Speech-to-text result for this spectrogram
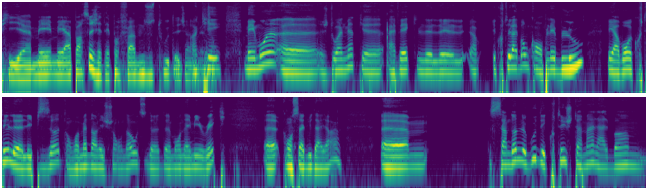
Puis, euh, mais, mais à part ça, j'étais pas fan du tout de Mitchell. OK. Mais moi, euh, je dois admettre qu'avec le, le- le- écouter l'album complet Blue et avoir écouté l'épisode qu'on va mettre dans les show notes de, de mon ami Rick, euh, qu'on salue d'ailleurs, ça me donne le goût d'écouter justement l'album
